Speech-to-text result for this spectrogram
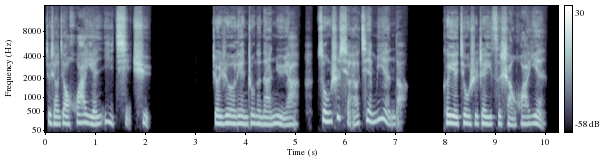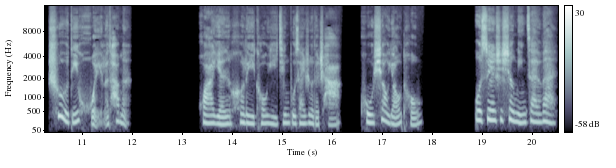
就想叫花颜一起去。这热恋中的男女呀，总是想要见面的，可也就是这一次赏花宴，彻底毁了他们。花颜喝了一口已经不再热的茶，苦笑摇头：“我虽然是盛名在外，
